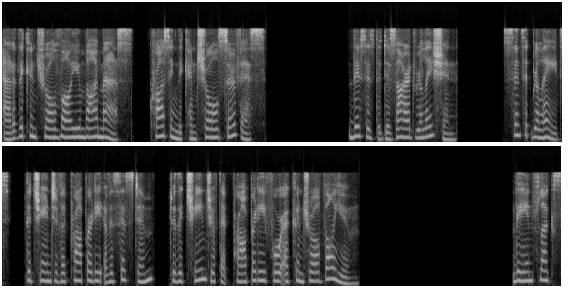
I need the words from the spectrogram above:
out of the control volume by mass crossing the control surface. This is the desired relation. Since it relates the change of a property of a system to the change of that property for a control volume. The influx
